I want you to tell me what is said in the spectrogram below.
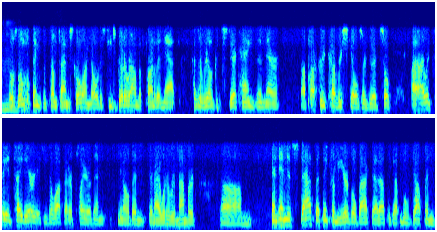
Mm-hmm. Those little things that sometimes go unnoticed. He's good around the front of the net, has a real good stick, hangs in there. Uh, puck recovery skills are good. So I, I would say in tight areas, he's a lot better player than you know than than I would have remembered. Um, and and his stats, I think, from a year ago back that up. He got moved up and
